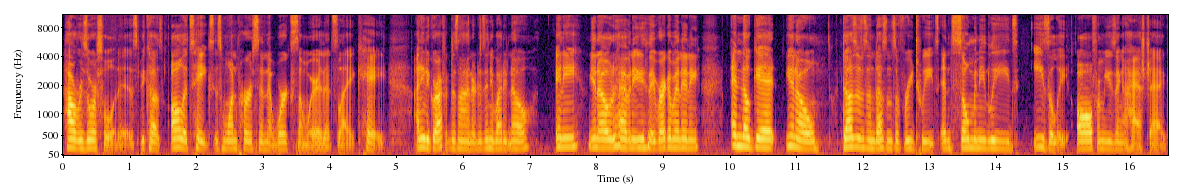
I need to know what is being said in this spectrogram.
how resourceful it is because all it takes is one person that works somewhere that's like hey i need a graphic designer. Does anybody know any you know have any they recommend any? And they'll get you know dozens and dozens of retweets and so many leads easily, all from using a hashtag,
